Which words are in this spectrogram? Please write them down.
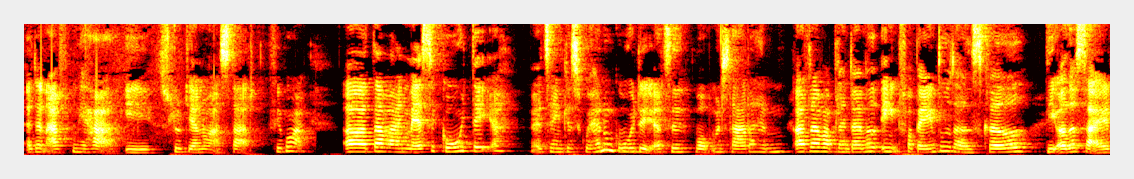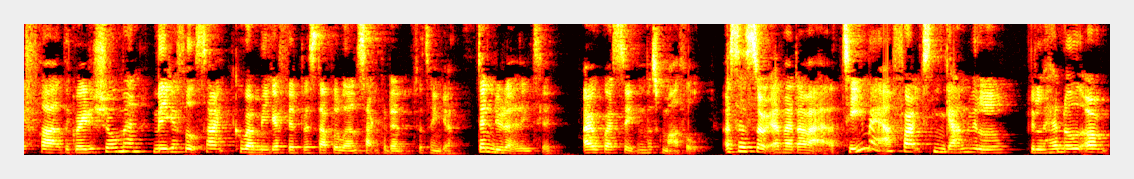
er den aften, vi har i slut januar, start februar. Og der var en masse gode idéer, og jeg tænkte, jeg skulle have nogle gode idéer til, hvor man starter henne. Og der var blandt andet en fra bandet, der havde skrevet The Other Side fra The Greatest Showman. Mega fed sang. Kunne være mega fedt, hvis der blev lavet en sang på den. Så tænkte jeg, den lytter jeg lige til. Og jeg kunne godt se, den var sgu meget fed. Og så så jeg, hvad der var temaer, folk sådan gerne ville, ville have noget om.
